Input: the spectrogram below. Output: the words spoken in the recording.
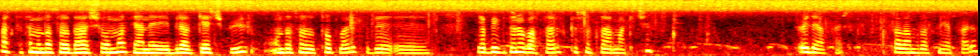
Zaten ondan sonra daha şey olmaz yani biraz geç büyür. Ondan sonra da toplarız ve e, ya bir bidona basarız kışın sarmak için. Öyle yaparız. Salamurasını yaparım.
